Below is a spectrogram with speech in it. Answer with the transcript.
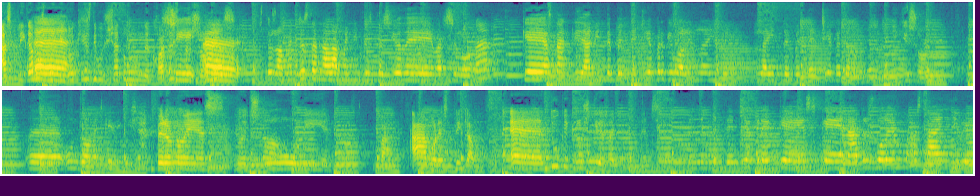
explica'm, eh... perquè tu aquí has dibuixat un munt de coses, Sí, persones... eh, estos homes estan a la manifestació de Barcelona que estan cridant independència perquè volen la, la independència a Catalunya. I qui són? Eh, uns homes que he dibuixat. Però no és, no ets tu ni... Vale. Ah, a veure, explica'm. Eh, tu què creus que és la independència? La independència crec que és que nosaltres volem estar en, lliber,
